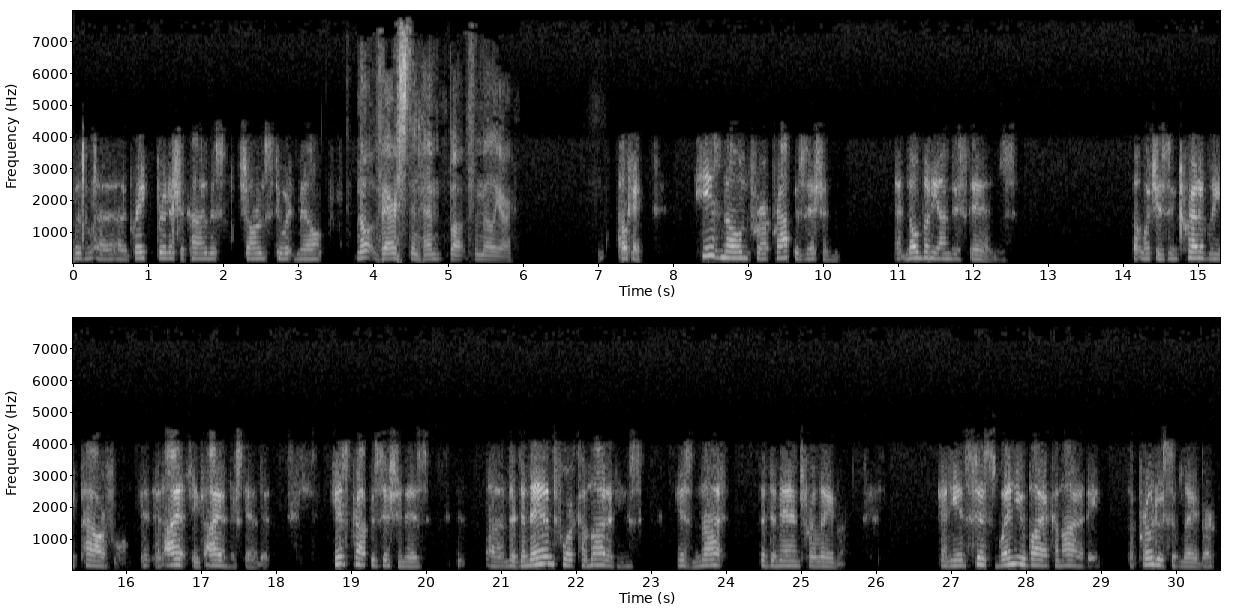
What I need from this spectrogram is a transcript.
with uh, a great British economist, John Stuart Mill? Not versed in him, but familiar. Okay. He's known for a proposition that nobody understands, but which is incredibly powerful. And I think I understand it. His proposition is uh, the demand for commodities is not the demand for labor. And he insists when you buy a commodity, the produce of labor,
